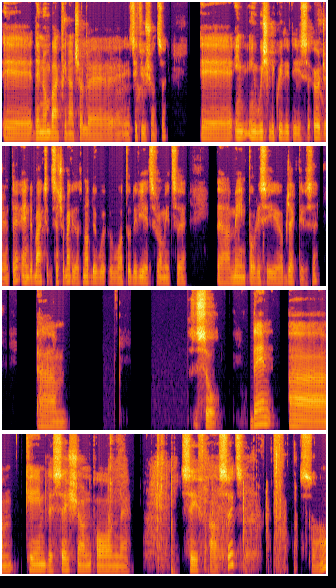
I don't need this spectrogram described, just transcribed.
the non-bank financial uh, institutions, uh, in, in which liquidity is urgent and the, bank, the central bank does not want to deviate from its main policy objectives. Um, so then um, came the session on uh, safe assets. So,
